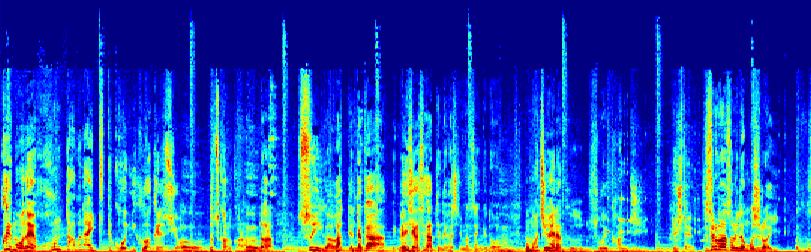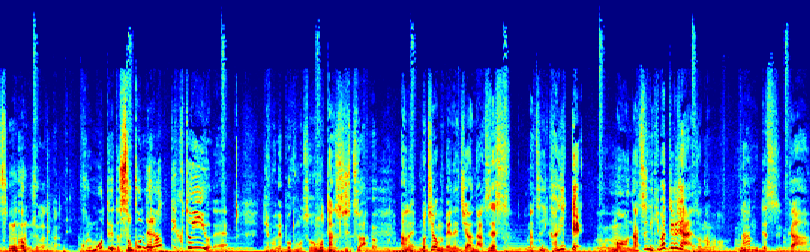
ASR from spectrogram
くりもうね本当危ないって言ってこう行くわけですよ、うん。ぶつかるから、うん。だから水位が上がってんだかベンチが下がってんだか知りませんけど、もう間違いなくそういう感じでしたよ。それはそれで面白い。すんごい面白かった。これもっと言うとそこ狙っていくといいよね。でもね僕もそう思ったんです実は。あのねもちろんベネチアは夏です。夏に限って、もう夏に決まってるじゃないそんなもの、なんですが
